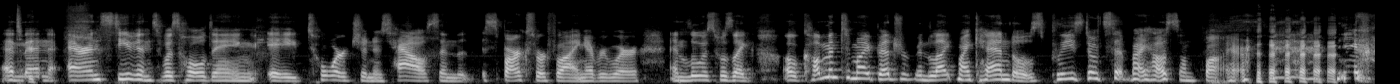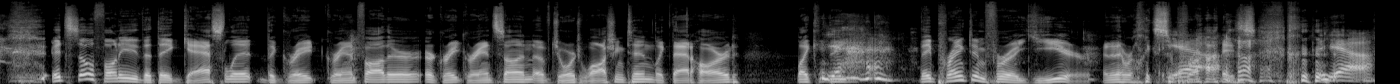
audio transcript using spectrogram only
and then Aaron Stevens was holding a torch in his house, and the sparks were flying everywhere. And Lewis was like, "Oh, come into my bedroom and light my candles. Please don't set my house on fire." It's so funny that they gaslit the great grandfather or great grandson of George Washington like that hard. Like yeah, they pranked him for a year and they were like, Yeah. surprise, yeah,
